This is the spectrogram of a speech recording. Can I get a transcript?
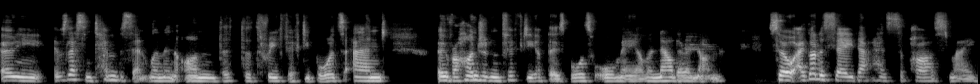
only it was less than 10% women on the, the 350 boards, and over 150 of those boards were all male, and now there are none. So I got to say that has surpassed my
